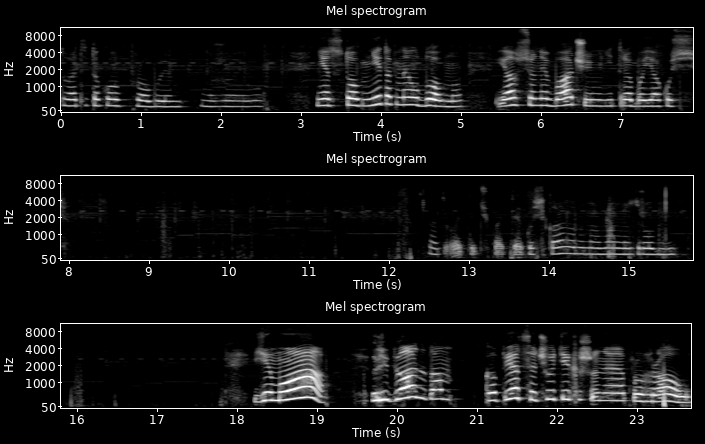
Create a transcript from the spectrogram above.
Давайте такого пробуємо, можливо. Ні, стоп, мені так неудобно. Я все не бачу і мені треба якось. А давайте чекайте, якось камеру нормально зробимо. Єма! Ребята, там капець, я чуть тільки що не програв.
